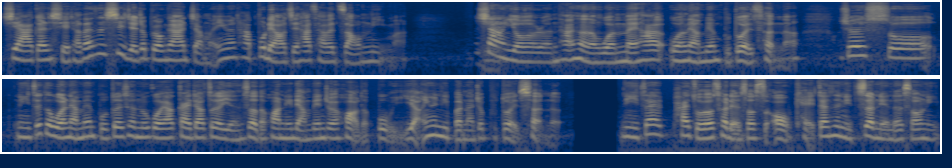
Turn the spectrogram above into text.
加跟协调，但是细节就不用跟他讲了，因为他不了解，他才会找你嘛。像有的人他可能纹眉，他纹两边不对称呢、啊，我就会说你这个纹两边不对称，如果要盖掉这个颜色的话，你两边就会画的不一样，因为你本来就不对称了。你在拍左右侧脸的时候是 OK，但是你正脸的时候，你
